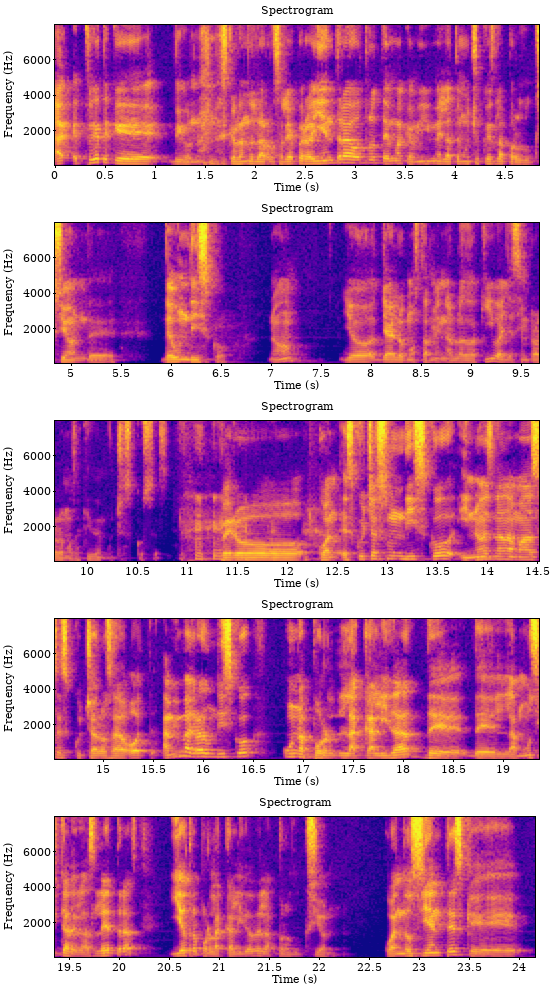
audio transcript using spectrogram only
Ah, eh, Fíjate que, digo, no, no es que hablando de la Rosalía, pero ahí entra otro tema que a mí me late mucho, que es la producción de, de un disco, ¿no? Yo ya lo hemos también hablado aquí, vaya, siempre hablamos aquí de muchas cosas. Pero cuando escuchas un disco y no es nada más escuchar, o sea, o- a mí me agrada un disco, una por la calidad de, de la música, de las letras, y otra por la calidad de la producción. Cuando sientes que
